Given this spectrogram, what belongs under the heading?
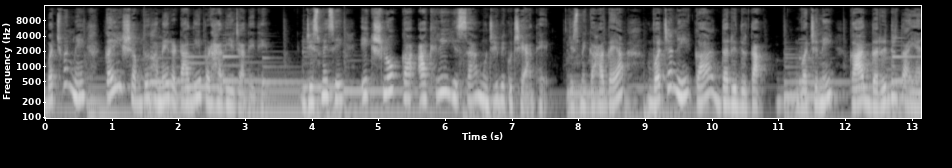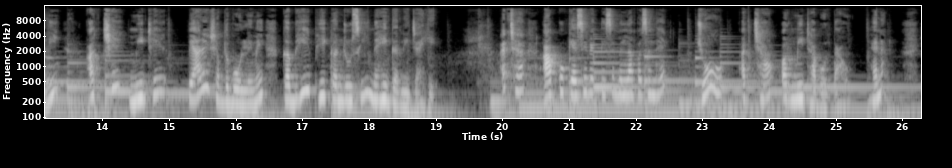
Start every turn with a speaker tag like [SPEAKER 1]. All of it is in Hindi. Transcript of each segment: [SPEAKER 1] बचपन में कई शब्द हमें रटा दिए, पढ़ा दिए जाते थे, जिसमें से एक श्लोक का आखिरी हिस्सा मुझे भी कुछ याद है, जिसमें कहा गया, वचने का दरिद्रता, वचने का दरिद्रता यानी अच्छे, मीठे, प्यारे शब्द बोलने में कभी भी कंजूसी नहीं करनी चाहिए। अच्छा आपको कैसे व्यक्ति से मिलना पसंद है? जो अच्छा और मीठा बोलता हो। है ना?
